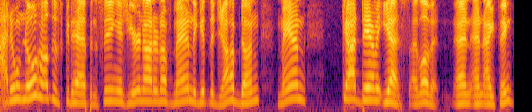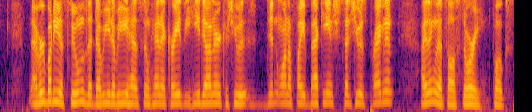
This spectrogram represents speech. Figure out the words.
I don't know how this could happen, seeing as you're not enough man to get the job done. Man, god damn it, yes, I love it. And and I think everybody assumes that WWE has some kind of crazy heat on her because she was, didn't want to fight Becky and she said she was pregnant. I think that's all story, folks.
